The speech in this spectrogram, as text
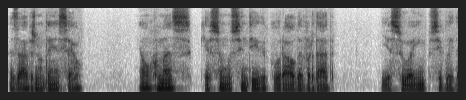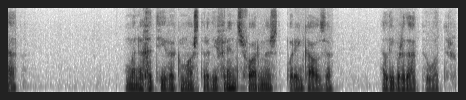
As Aves Não Têm Céu é um romance que assume o sentido plural da verdade e a sua impossibilidade. Uma narrativa que mostra diferentes formas de pôr em causa a liberdade do outro.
